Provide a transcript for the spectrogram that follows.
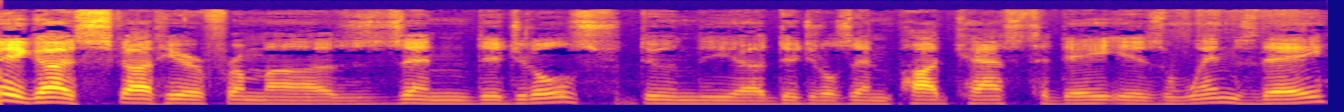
Hey guys, Scott here from uh, Zen Digitals, doing the uh, Digital Zen podcast. Today is Wednesday,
